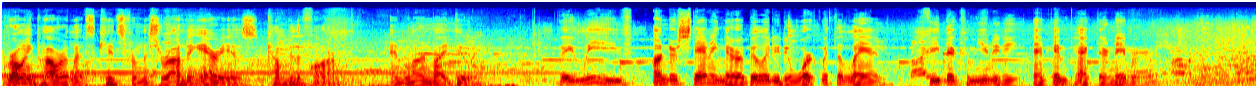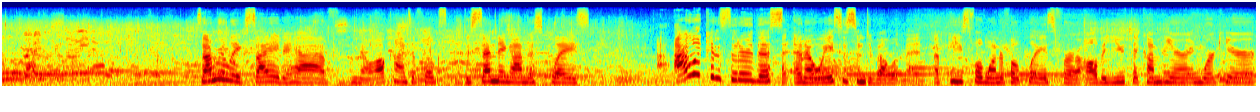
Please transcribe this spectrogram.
Growing power lets kids from the surrounding areas come to the farm and learn by doing. They leave understanding their ability to work with the land, feed their community, and impact their neighborhood. So I'm really excited to have, you know, all kinds of folks descending on this place. Consider this an oasis in development, a peaceful, wonderful place for all the youth that come here and work here.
